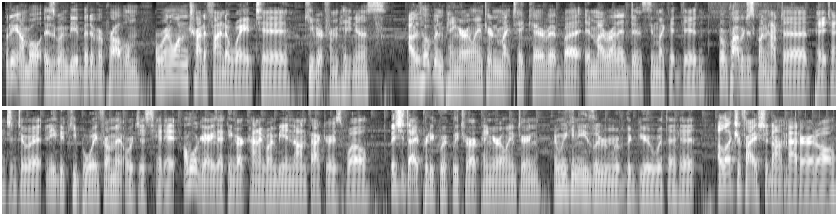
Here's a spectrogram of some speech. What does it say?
Splitting Umbral is going to be a bit of a problem. We're going to want to try to find a way to keep it from hitting us. I was hoping Pangar Lantern might take care of it, but in my run it didn't seem like it did. So we're probably just going to have to pay attention to it and either keep away from it or just hit it. Garys I think are kind of going to be a non-factor as well. They should die pretty quickly to our Pangar Lantern, and we can easily remove the goo with a hit. Electrify should not matter at all.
